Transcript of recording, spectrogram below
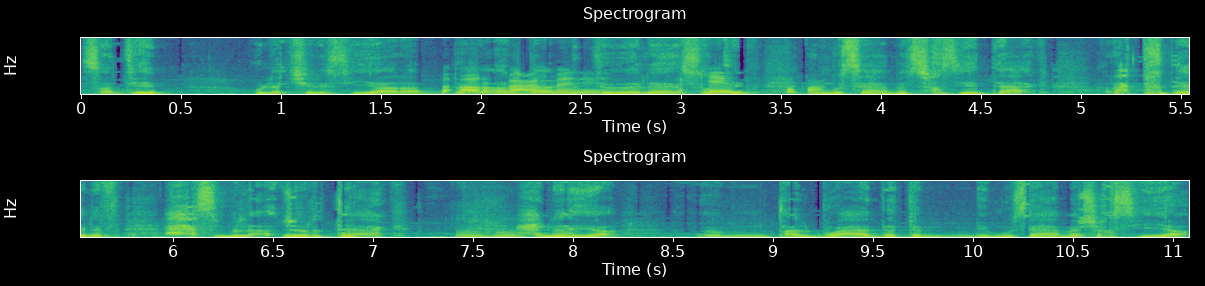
سنتيم ولا تشري سيارة ب بأربعة 4 ملايين. ملايين أكيد سنتيم. المساهمة الشخصية تاعك راح تختلف حسب الأجر تاعك. حنايا نطالبوا عادة بمساهمة شخصية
